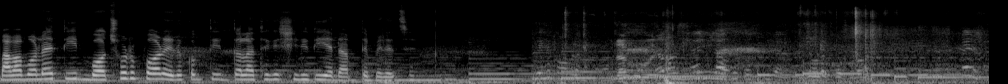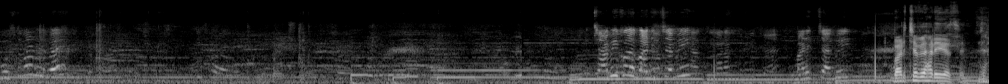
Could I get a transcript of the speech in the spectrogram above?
বাবা মনে হয় তিন বছর পর এরকম তিনতলা থেকে সিঁড়ি দিয়ে নামতে পেরেছে। চাবি কই? বাড়ির চাবি? বাড়ির চাবি? বাড়ির চাবি হারিয়ে গেছে। যা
